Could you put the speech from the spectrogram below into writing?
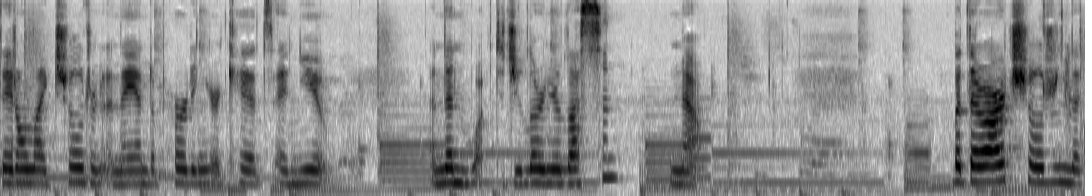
they don't like children and they end up hurting your kids and you. And then what? Did you learn your lesson? No. But there are children that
